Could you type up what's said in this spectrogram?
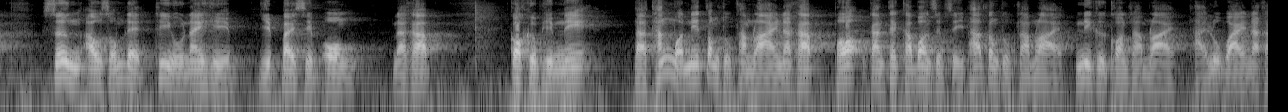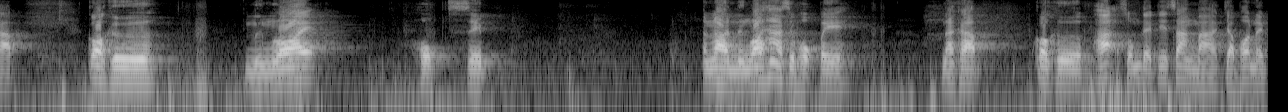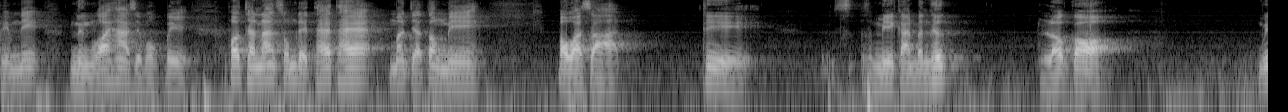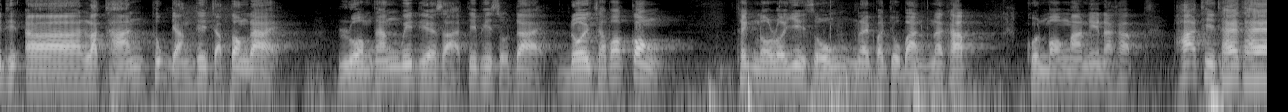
ซึ่งเอาสมเด็จที่อยู่ในหีบหยิบไป 10 องค์นะครับ ก็คือพิมพ์นี้ แต่ทั้งหมดนี้ต้องถูกทำลายนะครับ เพราะการเทคคาร์บอน 14 พระต้องถูกทำลาย นี่คือก่อนทำลายถ่ายรูปไว้นะครับ ก็คือ 60นนั้น156ปีนะครับ ก็คือพระสมเด็จที่สร้างมาเฉพาะในพิมพ์นี้ 156 ปี เพราะฉะนั้นสมเด็จแท้ๆ มันจะต้องมีประวัติศาสตร์ที่มีการบันทึก แล้วก็วิธีหลักฐานทุกอย่างที่จับต้องได้ รวมทั้งวิทยาศาสตร์ที่พิสูจน์ได้ โดยเฉพาะกล้อง เทคโนโลยีสูงในปัจจุบันนะครับ คุณมองมานี้นะครับ พระที่แท้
